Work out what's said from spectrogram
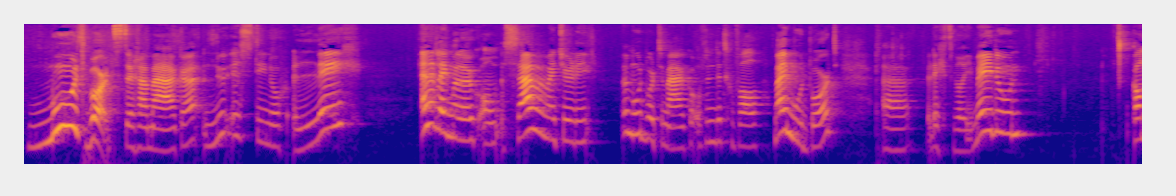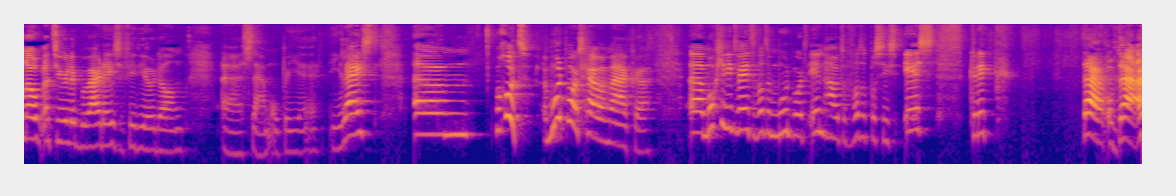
moodboard te gaan maken. Nu is die nog leeg en het leek me leuk om samen met jullie een moodboard te maken. Of in dit geval mijn moodboard. Uh, wellicht wil je meedoen. Kan ook natuurlijk, bewaar deze video dan. Uh, sla hem op in je, in je lijst. Um, maar goed, moodboard gaan we maken. Uh, mocht je niet weten wat een moodboard inhoudt of wat het precies is, klik daar of daar.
